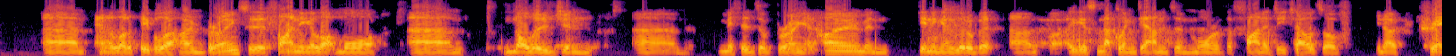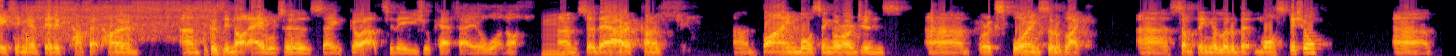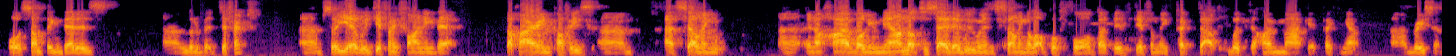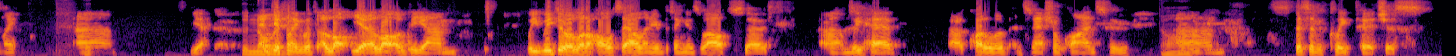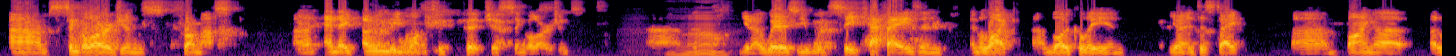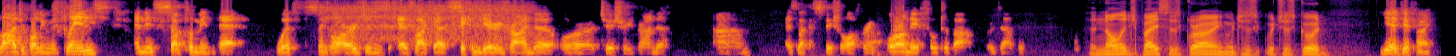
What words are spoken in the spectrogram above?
Um, and a lot of people are home brewing, so they're finding a lot more um, knowledge and um, methods of brewing at home and getting a little bit, um, I guess, knuckling down into more of the finer details of, you know, creating a better cup at home um, because they're not able to, say, go out to their usual cafe or whatnot. Mm. so they are kind of um, buying more single origins um, or exploring sort of like uh, something a little bit more special uh, or something that is a little bit different. Um, so yeah, we're definitely finding that the higher end coffees um, are selling uh, in a higher volume now. Not to say that we weren't selling a lot before, but they've definitely picked up with the home market picking up um, recently. Um, yeah, and definitely with a lot. Yeah, a lot of the um, we we do a lot of wholesale and everything as well. So um, we have uh, quite a lot of international clients who oh. um, specifically purchase um, single origins from us, um, and they only want to purchase single origins. Oh. You know, whereas you would see cafes and, and the like um, locally and you know interstate um, buying a, a larger volume of blends and then supplement that with single origins as like a secondary grinder or a tertiary grinder um, as like a special offering or on their filter bar, for example. The knowledge base is growing, which is which is good. Yeah, definitely.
